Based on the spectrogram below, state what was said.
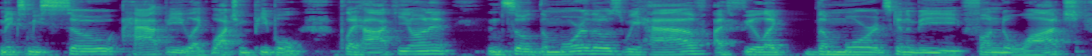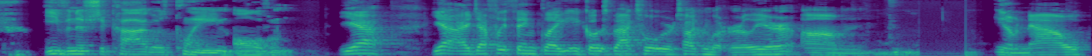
makes me so happy, like watching people play hockey on it. And so the more of those we have, I feel like the more it's going to be fun to watch, even if Chicago's playing all of them. Yeah, yeah, I definitely think like it goes back to what we were talking about earlier. Um, you know, now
